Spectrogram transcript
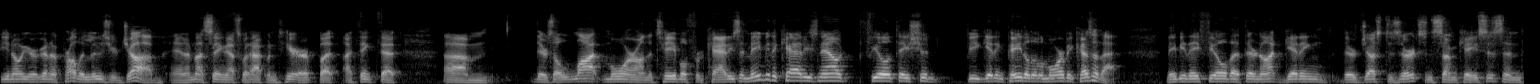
you know, you're going to probably lose your job. And I'm not saying that's what happened here, but I think that. Um, there's a lot more on the table for caddies, and maybe the caddies now feel that they should be getting paid a little more because of that. Maybe they feel that they're not getting their just desserts in some cases, and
